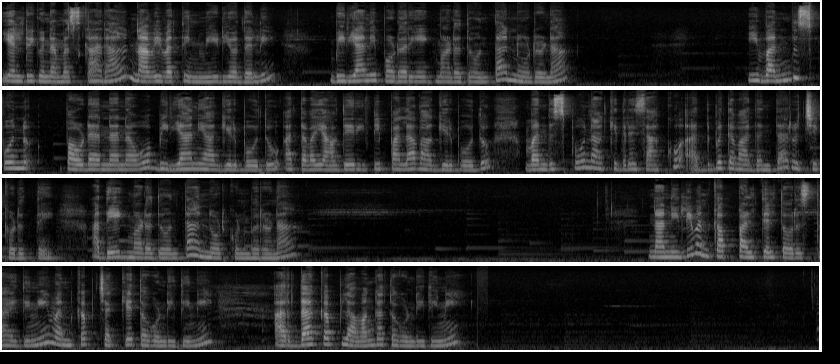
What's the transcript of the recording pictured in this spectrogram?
ಎಲ್ರಿಗೂ ನಮಸ್ಕಾರ. ನಾವಿವತ್ತಿನ ವಿಡಿಯೋದಲ್ಲಿ ಬಿರಿಯಾನಿ ಪೌಡರ್ ಹೇಗೆ ಮಾಡೋದು ಅಂತ ನೋಡೋಣ. ಈ ಒಂದು ಸ್ಪೂನ್ ಪೌಡರ್ನ ನಾವು ಬಿರಿಯಾನಿ ಆಗಿರ್ಬೋದು ಅಥವಾ ಯಾವುದೇ ರೀತಿ ಪಲಾವ್ ಆಗಿರ್ಬೋದು ಒಂದು ಸ್ಪೂನ್ ಹಾಕಿದರೆ ಸಾಕು ಅದ್ಭುತವಾದಂಥ ರುಚಿ ಕೊಡುತ್ತೆ. ಅದು ಹೇಗೆ ಮಾಡೋದು ಅಂತ ನೋಡ್ಕೊಂಡು ಬರೋಣ. ನಾನಿಲ್ಲಿ ಒಂದು ಕಪ್ ಅಳ್ತೇಲಿ ತೋರಿಸ್ತಾ ಇದ್ದೀನಿ, ಒಂದು ಕಪ್ ಚಕ್ಕೆ ತೊಗೊಂಡಿದ್ದೀನಿ, ಅರ್ಧ ಕಪ್ ಲವಂಗ ತೊಗೊಂಡಿದ್ದೀನಿ.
